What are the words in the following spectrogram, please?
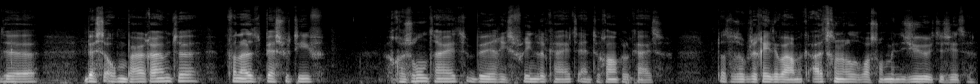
de beste openbare ruimte vanuit het perspectief gezondheid, bewegingsvriendelijkheid en toegankelijkheid. Dat was ook de reden waarom ik uitgenodigd was om in de jury te zitten.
